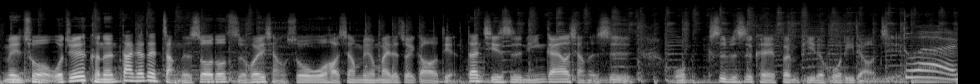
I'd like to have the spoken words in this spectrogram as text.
没错，我觉得可能大家在涨的时候都只会想说，我好像没有卖在最高的点，但其实你应该要想的是，我是不是可以分批的获利了结。对，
